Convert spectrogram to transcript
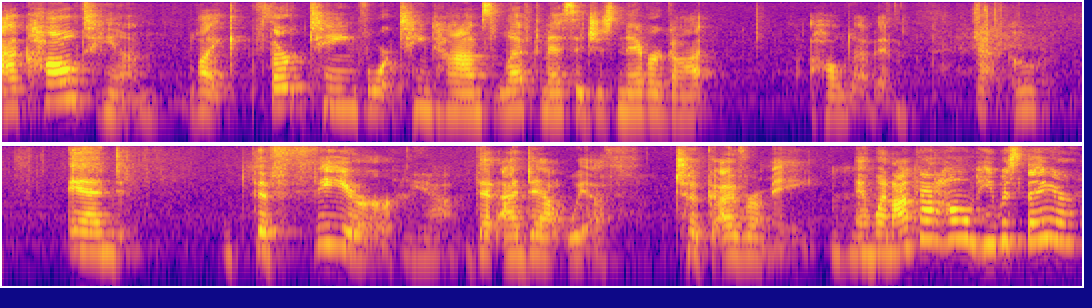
I called him like 13, 14 times, left messages, never got a hold of him. Oh. And the fear Yeah. that I dealt with took over me. Mm-hmm. And when I got home, he was there.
